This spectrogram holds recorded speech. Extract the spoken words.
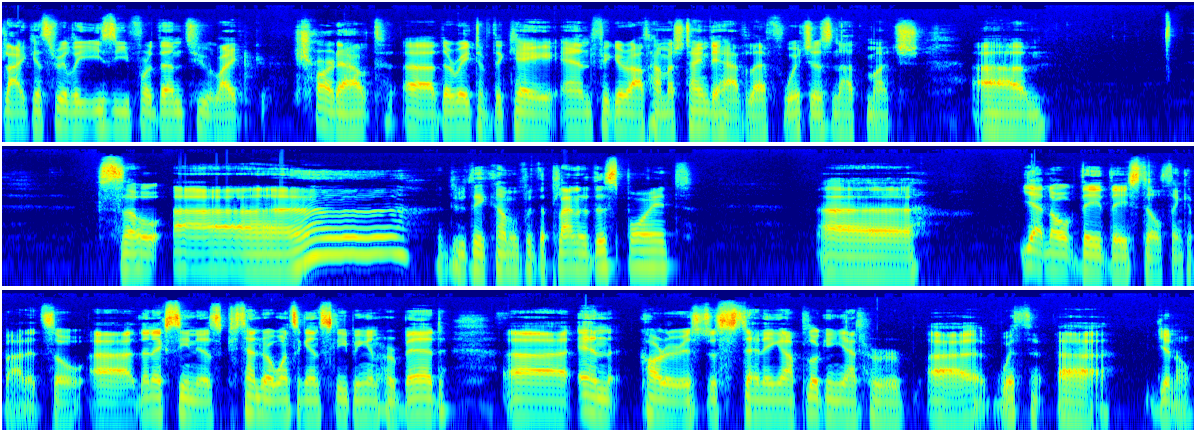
like it's really easy for them to like chart out uh, the rate of decay and figure out how much time they have left, which is not much. Um, so, uh, do they come up with a plan at this point? Uh, yeah, no, they, they still think about it. So, uh, the next scene is Cassandra once again sleeping in her bed, uh, and Carter is just standing up looking at her, uh, with, uh, you know,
